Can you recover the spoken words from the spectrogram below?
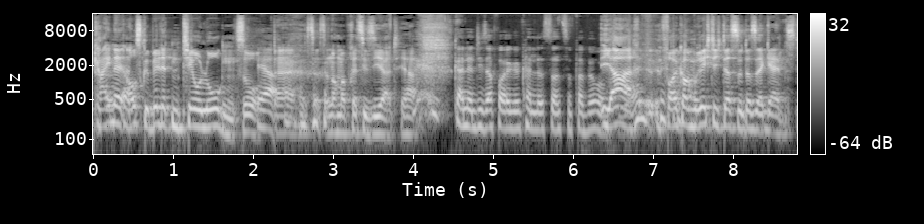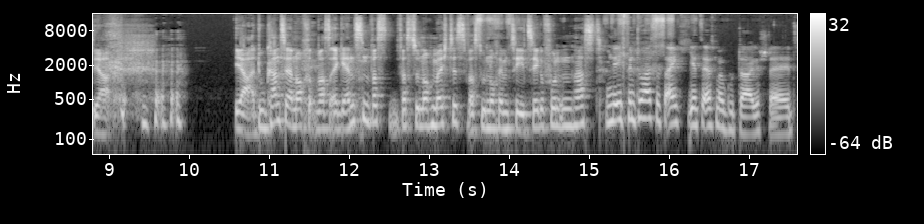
keine ausgebildeten Theologen, so, ja. äh, ist das nochmal präzisiert, ja. Kann in dieser Folge, kann das sonst zu Verwirrung Ja, vollkommen richtig, dass du das ergänzt, ja. Ja, du kannst ja noch was ergänzen, was, was du noch möchtest, was du noch im CEC gefunden hast. Nee, ich finde, du hast es eigentlich jetzt erstmal gut dargestellt.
